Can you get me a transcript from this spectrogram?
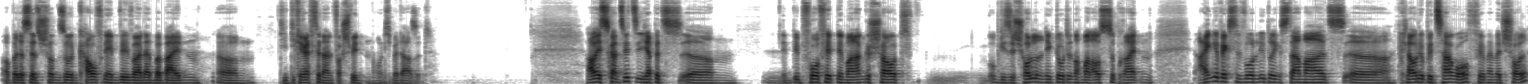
ob er das jetzt schon so in Kauf nehmen will, weil dann bei beiden ähm, die, die Kräfte dann einfach schwinden und nicht mehr da sind. Aber ist ganz witzig, ich habe jetzt ähm, im Vorfeld mir mal angeschaut, um diese Scholl-Anekdote nochmal auszubreiten. Eingewechselt wurden übrigens damals äh, Claudio Pizarro für Mehmet Scholl.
